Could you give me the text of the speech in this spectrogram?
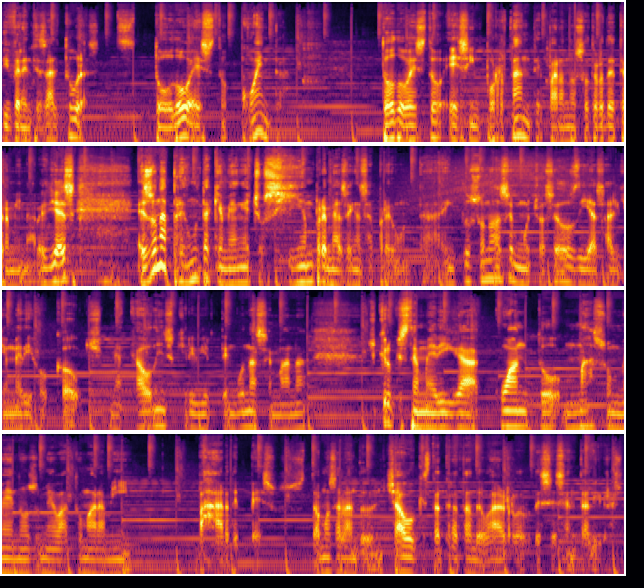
diferentes alturas. Todo esto cuenta. Todo esto es importante para nosotros determinar. Y es, es una pregunta que me han hecho, siempre me hacen esa pregunta. Incluso no hace mucho, hace dos días alguien me dijo, coach, me acabo de inscribir, tengo una semana. Yo quiero que usted me diga cuánto más o menos me va a tomar a mí bajar de pesos. Estamos hablando de un chavo que está tratando de bajar de 60 libras.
